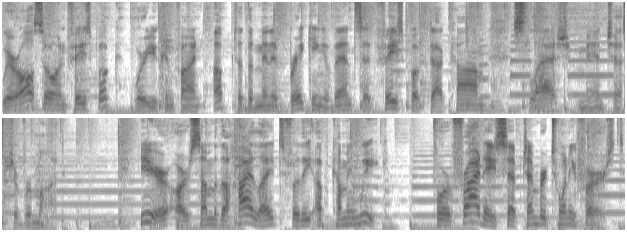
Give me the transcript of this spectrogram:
We're also on Facebook, where you can find up-to-the-minute breaking events at facebook.com slash Manchester, Vermont. Here are some of the highlights for the upcoming week. For Friday, September 21st,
